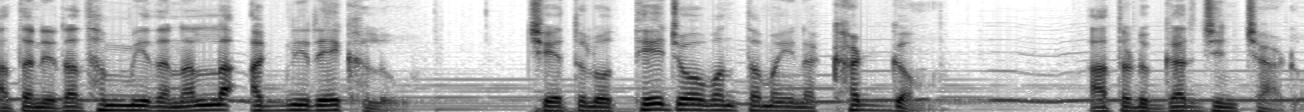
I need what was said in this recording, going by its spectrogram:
అతని రథం మీద నల్ల అగ్నిరేఖలు చేతిలో తేజోవంతమైన ఖడ్గం. అతడు గర్జించాడు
